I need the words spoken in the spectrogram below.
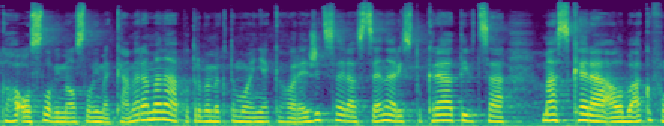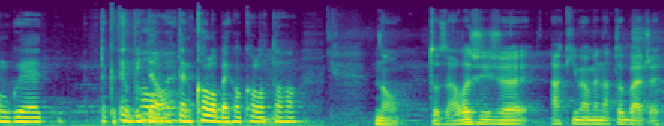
koho oslovíme? Oslovíme kameramana a potrebujeme k tomu aj nejakého režiséra, scenaristu, kreatívca, maskera, alebo ako funguje takéto ten video, kolobeh. ten kolobeh okolo toho? No, to záleží, že aký máme na to budget.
